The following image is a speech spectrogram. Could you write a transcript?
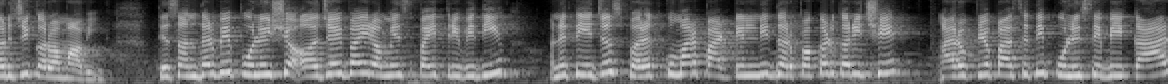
અરજી કરવામાં આવી. તે સંદર્ભે પોલીસે અજયભાઈ રમેશભાઈ ત્રિવેદી અને તેજસ ભરતકુમાર પાટીલની ધરપકડ કરી છે. આરોપીઓ પાસેથી પોલીસે બે કાર,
